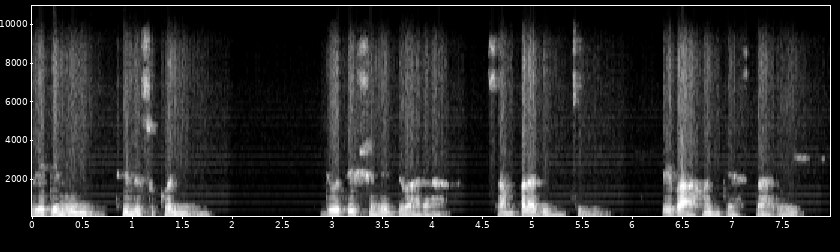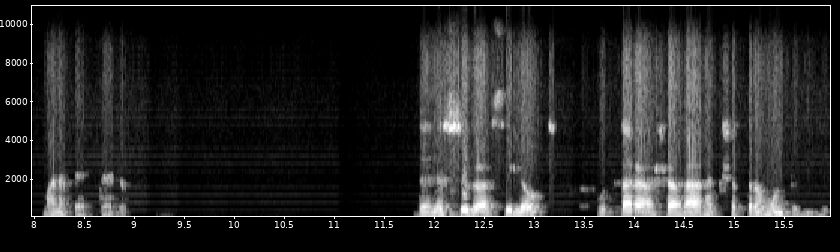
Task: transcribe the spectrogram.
వీటిని తెలుసుకొని జ్యోతిష్యుని ద్వారా సంప్రదించి వివాహం చేస్తారు మన పెద్దలు. ధనుస్సు రాశిలో ఉత్తరాషాఢ నక్షత్రం ఉంటుంది.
